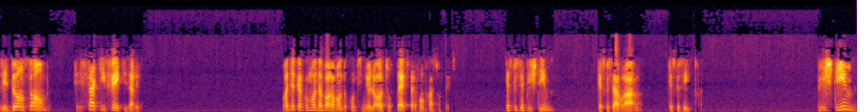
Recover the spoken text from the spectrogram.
Les deux ensemble, c'est ça qui fait qu'ils arrivent. On va dire quelques mots d'abord avant de continuer le haut sur texte, après on fera sur texte. Qu'est-ce que c'est Plishtim? Qu'est-ce que c'est Avraham? Qu'est-ce que c'est Yitzhak? Plishtim,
